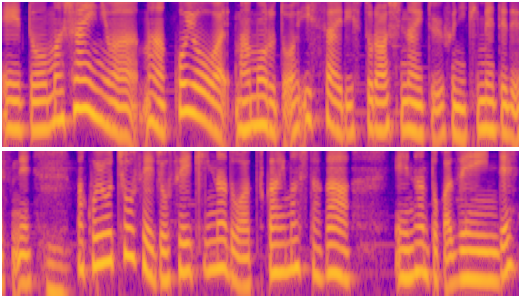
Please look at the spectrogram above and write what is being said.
えーとまあ、社員には、まあ、雇用は守ると一切リストラはしないというふうに決めてですね、うん、まあ、雇用調整助成金などは使いましたが、えー、なんとか全員で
